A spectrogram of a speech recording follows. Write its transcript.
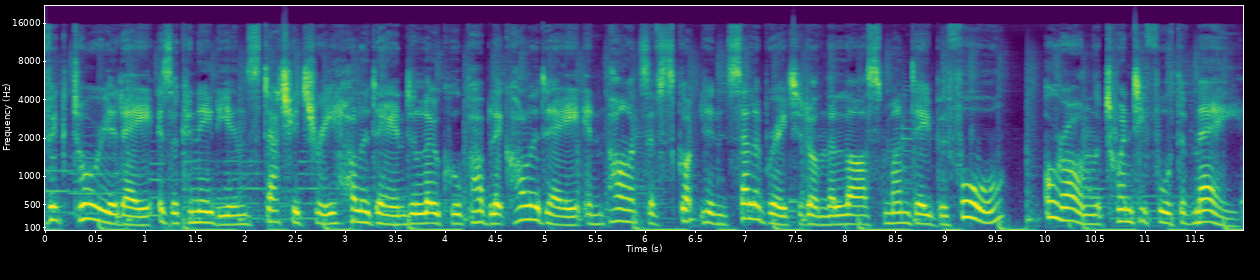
Victoria Day is a Canadian statutory holiday and a local public holiday in parts of Scotland celebrated on the last Monday before, or on the 24th of May.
